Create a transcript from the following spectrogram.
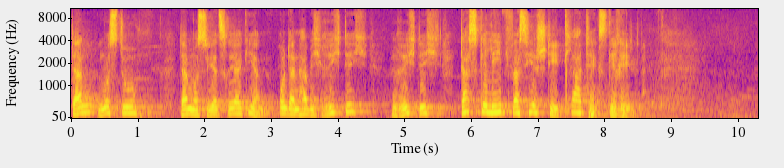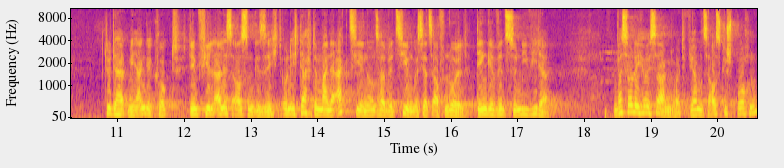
dann musst du, dann musst du jetzt reagieren. Und dann habe ich richtig, richtig das geliebt, was hier steht, Klartext geredet. Du, der hat mich angeguckt, dem fiel alles aus dem Gesicht und ich dachte, meine Aktie in unserer Beziehung ist jetzt auf Null. Den gewinnst du nie wieder. Und was soll ich euch sagen, Leute? Wir haben uns ausgesprochen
